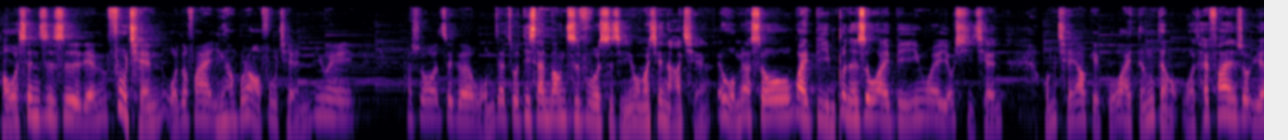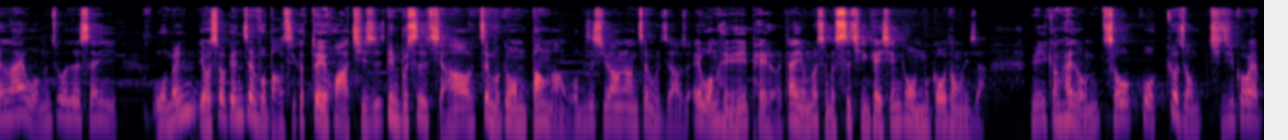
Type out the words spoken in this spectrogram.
好，我甚至是连付钱我都发现银行不让我付钱，因为他说这个我们在做第三方支付的事情，因为我们要先拿钱。哎，我们要收外币，不能收外币，因为有洗钱。我们钱要给国外等等，我才发现说，原来我们做这生意，我们有时候跟政府保持一个对话，其实并不是想要政府跟我们帮忙，我们是希望让政府知道说，哎，我们很愿意配合，但有没有什么事情可以先跟我们沟通一下？因为一刚开始我们收过各种奇奇怪怪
